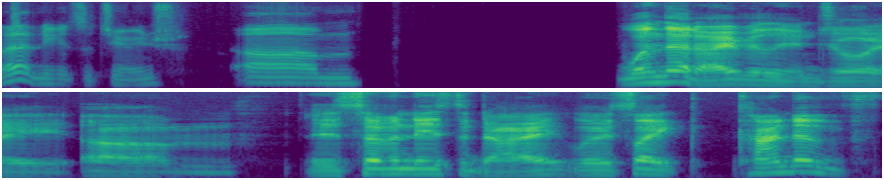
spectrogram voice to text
That needs to change. Um, One that I really enjoy um is Seven Days to Die, where it's like kind of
